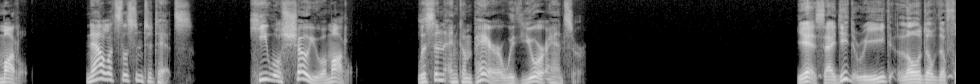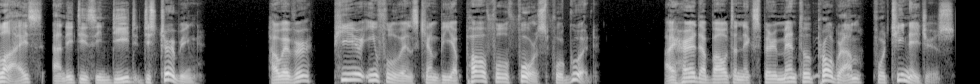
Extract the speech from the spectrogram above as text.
Model. Now let's listen to Tets. He will show you a model. Listen and compare with your answer. Yes, I did read Lord of the Flies, and it is indeed disturbing. However, peer influence can be a powerful force for good. I heard about an experimental program for teenagers.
